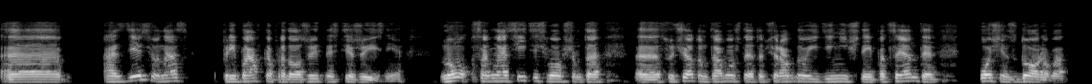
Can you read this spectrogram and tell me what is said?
Э, а здесь у нас прибавка продолжительности жизни. Ну, согласитесь, в общем-то, э, с учетом того, что это все равно единичные пациенты, очень здорово,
